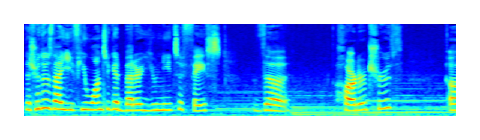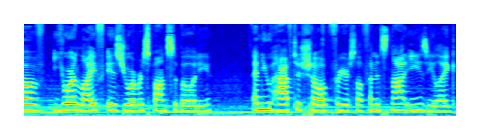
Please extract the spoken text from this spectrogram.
The truth is that if you want to get better, you need to face the harder truth of your life is your responsibility. And you have to show up for yourself and it's not easy. Like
